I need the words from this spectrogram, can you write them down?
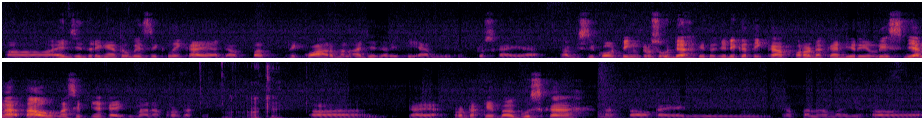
uh, engineering itu basically kayak dapat requirement aja dari PM gitu. Terus kayak habis di coding terus udah gitu. Jadi ketika produknya dirilis dia nggak tahu nasibnya kayak gimana produknya. Oke, eh, kayak produknya bagus kah atau kayak ini apa namanya eh,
